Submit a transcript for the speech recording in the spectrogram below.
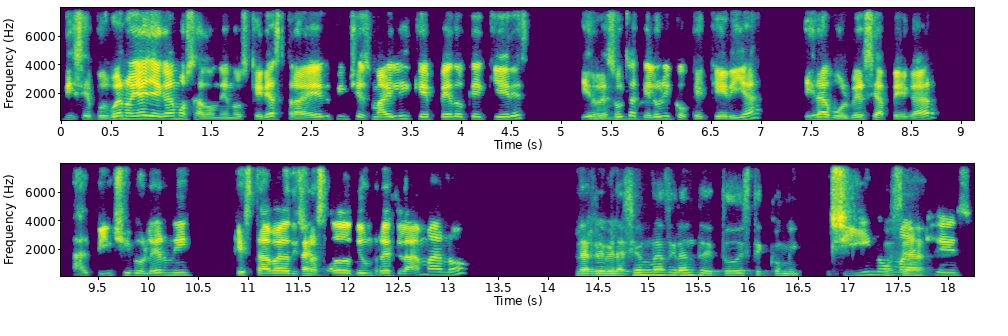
dice, pues bueno, ya llegamos a donde nos querías traer, pinche Smiley, ¿qué pedo, qué quieres? Y resulta que lo único que quería era volverse a pegar al pinche Evil Ernie, que estaba disfrazado de un Red Lama, ¿no? la revelación más grande de todo este cómic. Sí, no O sea, manches.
